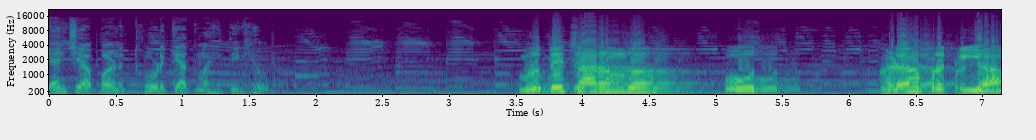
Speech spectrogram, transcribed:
यांची आपण थोडक्यात माहिती घेऊ. मृदेचा रंग पोत घडण प्रक्रिया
